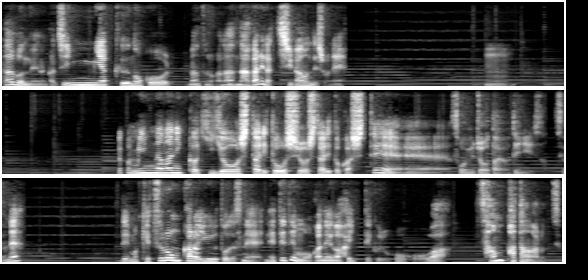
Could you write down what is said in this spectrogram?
多分ね、なんか人脈のこう、なんていうのかな、流れが違うんでしょうね。うん。やっぱみんな何か起業したり投資をしたりとかして、えー、そういう状態を手に入れたんですよね。で、まあ、結論から言うとですね、寝ててもお金が入ってくる方法は3パターンあるんですよ。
